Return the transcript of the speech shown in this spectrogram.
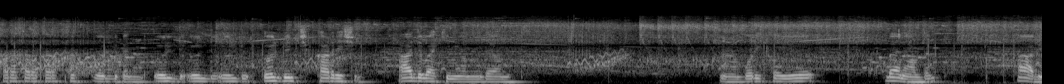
Tara tara tara. Heh, öldü bende. Öldü öldü öldü. Öldün çık kardeşim. Hadi bakayım yoluna devam et. Ha, Boriko'yu ben aldım. Abi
